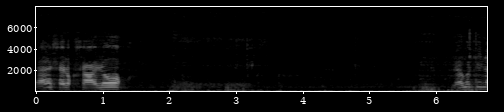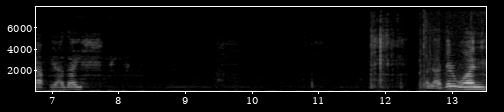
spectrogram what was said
Yan, salok-salok. Salamat tilapia guys. Another one.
